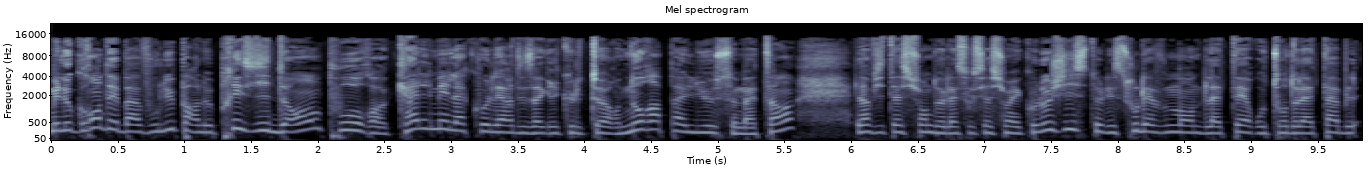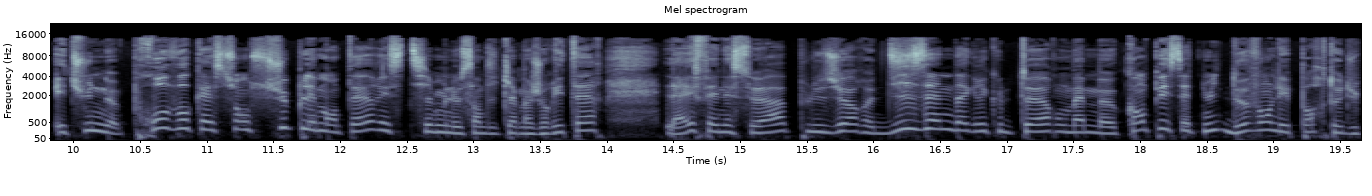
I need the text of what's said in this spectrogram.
Mais le grand débat voulu par le président pour calmer la colère des agriculteurs n'aura pas lieu ce matin. L'invitation de l'association écologiste, les soulèvements de la terre autour de la table est une provocation supplémentaire, estime le syndicat majoritaire. La FNSEA, plusieurs dizaines d'agriculteurs ont même campé cette nuit devant les portes du,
